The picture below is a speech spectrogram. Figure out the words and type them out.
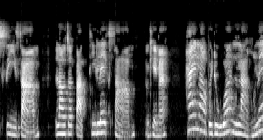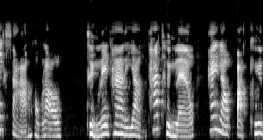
11.43 เราจะตัดที่เลข 3 โอเคไหมให้เราไปดูว่าหลังเลข 3 ของเราถึงเลข 5 หรือยัง ถ้าถึงแล้วให้เราปัดขึ้น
